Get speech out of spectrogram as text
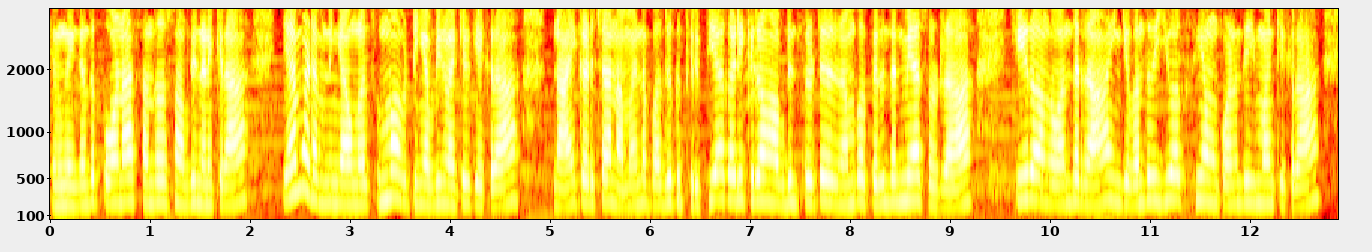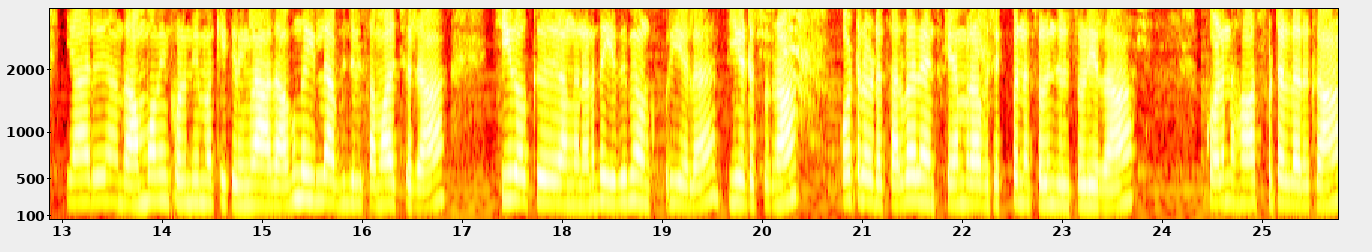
இவங்க இங்கேருந்து போனால் சந்தோஷம் அப்படின்னு நினைக்கிறான் ஏன் மேடம் நீங்கள் அவங்கள சும்மா விட்டீங்க அப்படின்னு வக்கீல் கேட்குறா நாய் கடிச்சா நம்ம என்ன பதிலுக்கு திருப்பியாக கடிக்கிறோம் அப்படின்னு சொல்லிட்டு ரொம்ப பெருந்தன்மையாக சொல்கிறா ஹீரோ அங்கே வந்துடுறான் இங்கே வந்தது யூஆக்ஸியும் அவன் குழந்தையுமான்னு கேட்குறான் யார்? அந்த அம்மாவையும் குழந்தையுமா கேட்குறீங்களா அது அவங்க இல்லை அப்படின்னு சொல்லி சமாளிச்சிடுறான் ஹீரோக்கு அங்கே நடந்த எதுவுமே அவனுக்கு புரியலை. பிஏட்ட சொல்கிறான் ஹோட்டலோட சர்வேலன்ஸ் கேமராவை செக் பண்ண சொல்லுன்னு சொல்லி சொல்லிடுறான். குழந்தை ஹாஸ்பிட்டலில் இருக்கான்.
